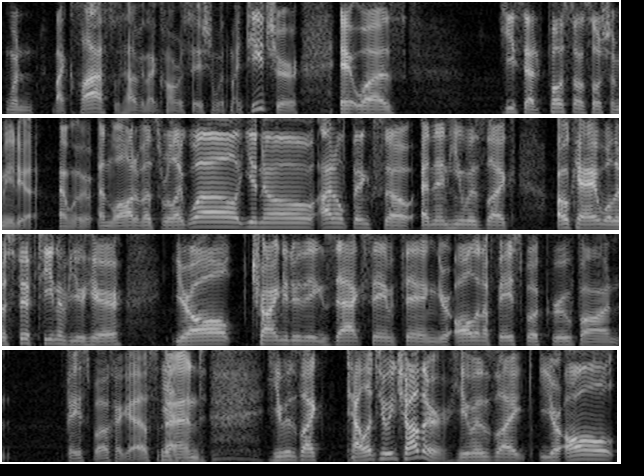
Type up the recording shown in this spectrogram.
When my class was having that conversation with my teacher, it was he said post on social media. And we were, and a lot of us were like well you know i don't think so. And then he was like okay well there's 15 of you here. You're all trying to do the exact same thing. You're all in a facebook group on facebook i guess. Yeah. and he was like tell it to each other. He was like you're all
